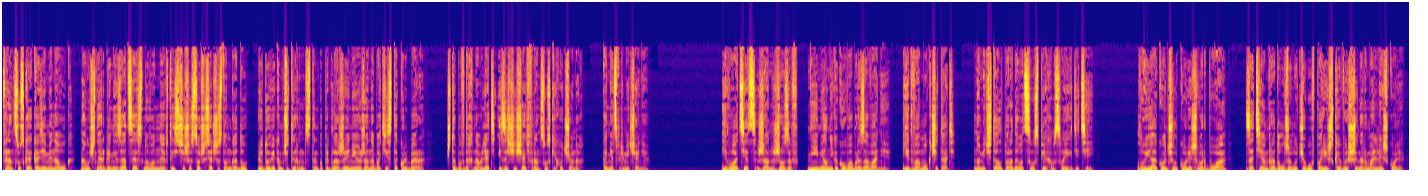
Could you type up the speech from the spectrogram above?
Французская академия наук – научная организация, основанная в 1666 году Людовиком XIV по предложению Жана Батиста Кольбера, чтобы вдохновлять и защищать французских ученых. Конец примечания. Его отец Жан-Жозеф не имел никакого образования, едва мог читать, но мечтал порадоваться успехом своих детей. Луи окончил колледж в Арбуа, затем продолжил учебу в Парижской высшей нормальной школе –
